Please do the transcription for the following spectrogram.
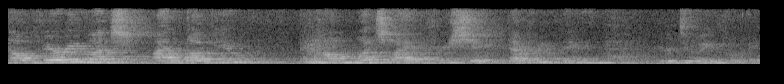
how very much I love you and how much I appreciate everything you're doing for me.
